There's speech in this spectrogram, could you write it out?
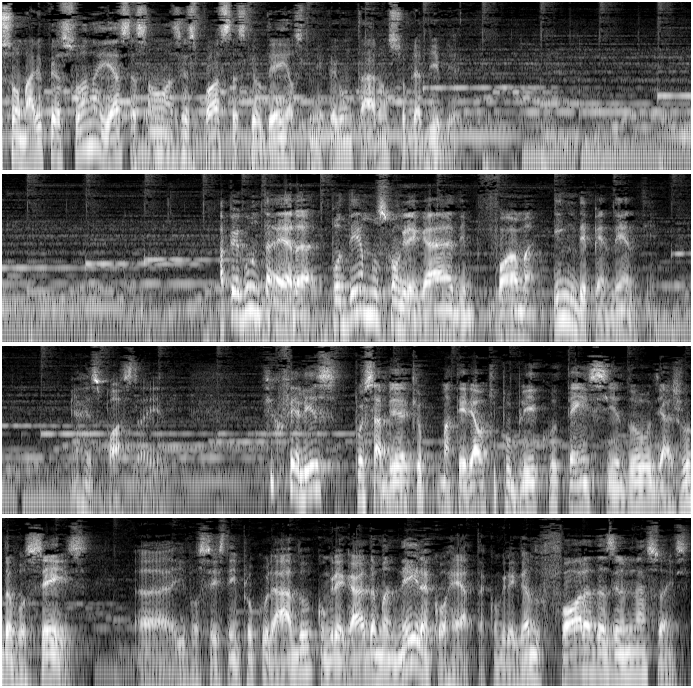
sou Mário Persona e essas são as respostas que eu dei aos que me perguntaram sobre a Bíblia. A pergunta era: podemos congregar de forma independente? Minha resposta a ele. Fico feliz por saber que o material que publico tem sido de ajuda a vocês uh, e vocês têm procurado congregar da maneira correta, congregando fora das denominações.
